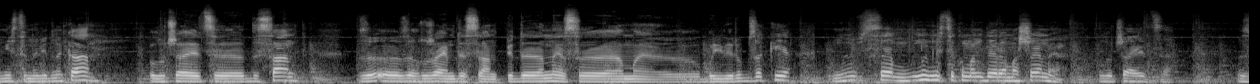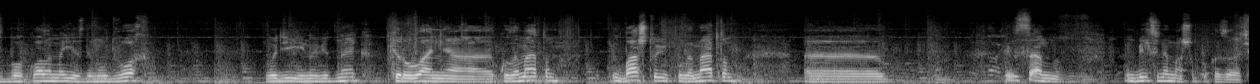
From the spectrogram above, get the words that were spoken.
Місце навідника, виходить, десант. Е, Загружаємо десант. Під е, низ е, ми бойові рюкзаки. Ну і все. Ну, місце командира машини, виходить, збоку. Але ми їздимо вдвох. Водій і навідник, керування кулеметом, баштою, кулеметом. Е- і все. Ну, Більше нема що показати.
